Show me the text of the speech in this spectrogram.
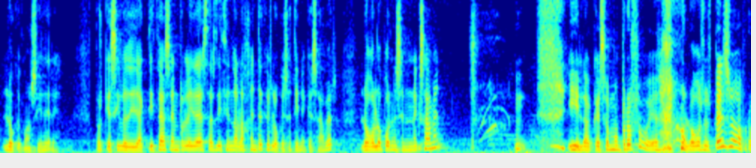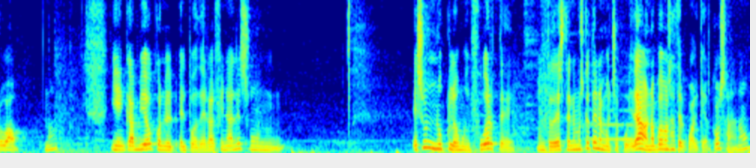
lo que considere. Porque si lo didactizas, en realidad estás diciendo a la gente qué es lo que se tiene que saber. Luego lo pones en un examen y lo que somos profe, pues luego suspenso, aprobado. ¿no? Y en cambio, con el, el poder al final es un, es un núcleo muy fuerte. Entonces tenemos que tener mucho cuidado, no podemos hacer cualquier cosa, ¿no?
